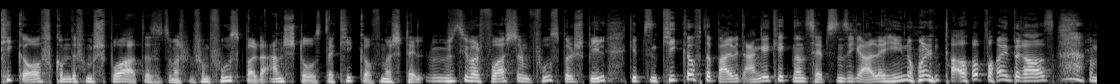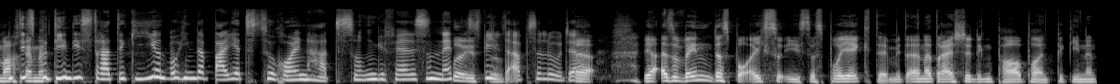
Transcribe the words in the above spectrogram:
Kickoff kommt ja vom Sport, also zum Beispiel vom Fußball, der Anstoß, der Kickoff. Man stellt, man muss sich mal vorstellen, im Fußballspiel gibt es einen Kickoff, der Ball wird angekickt, dann setzen sich alle hin, holen PowerPoint raus und machen. Und diskutieren die Strategie und wohin der Ball jetzt zu rollen hat. So ungefähr. Das ist ein nettes so Bild, das. absolut. Ja. ja. Ja, also wenn das bei euch so ist, dass Projekte mit einer dreistündigen PowerPoint beginnen,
